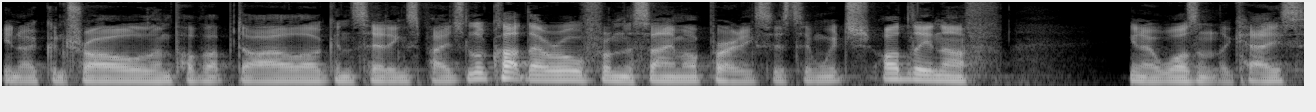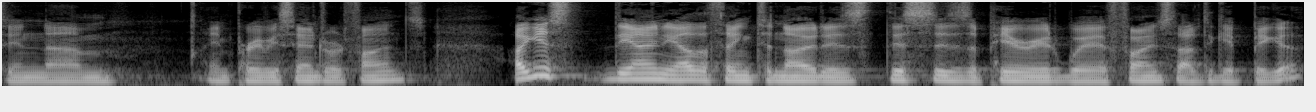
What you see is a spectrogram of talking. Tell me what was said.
you know control and pop up dialog and settings page looked like they were all from the same operating system, which oddly enough, you know, wasn't the case in um, in previous Android phones. I guess the only other thing to note is this is a period where phones started to get bigger.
